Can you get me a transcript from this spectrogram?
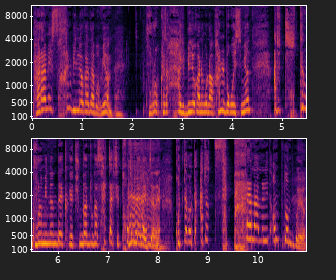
바람이 싹 밀려가다 보면 네. 구름 그래서 아 밀려가는구나 하늘 보고 있으면 아주 짙은 구름이 있는데 그게 중간 중간 살짝씩 터진 데가 있잖아요. 그때가 그때 아주 새 파란 하늘이 언뜻 언뜻 보여요.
